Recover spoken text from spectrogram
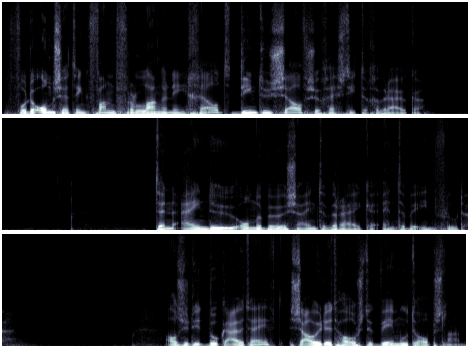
Voor de omzetting van verlangen in geld dient u zelfsuggestie te gebruiken. Ten einde uw onderbewustzijn te bereiken en te beïnvloeden. Als u dit boek uit heeft, zou u dit hoofdstuk weer moeten opslaan.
